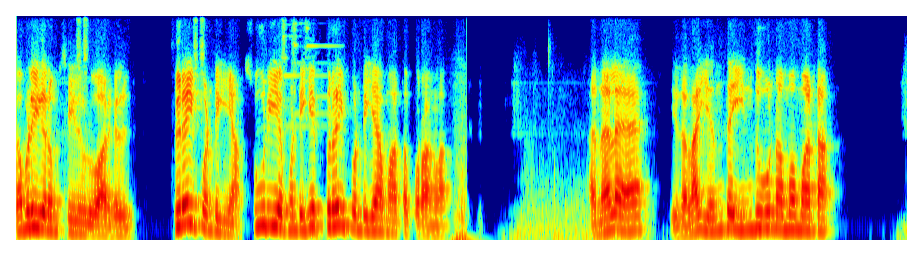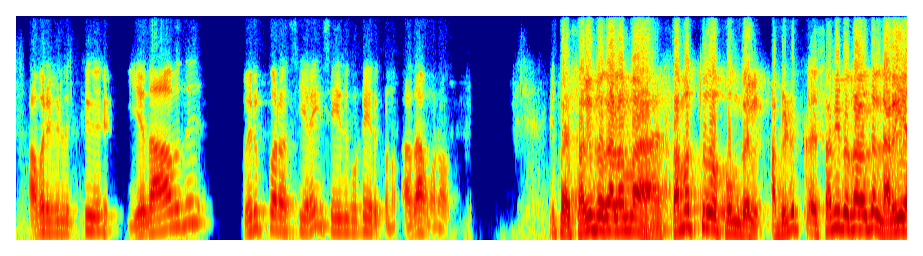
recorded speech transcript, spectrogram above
கபலீகரம் செய்து விடுவார்கள். பிறை பண்டிகையா? சூரிய பண்டிகை பிறை பண்டிகையா மாத்த போறாங்களாம். அதனால இதெல்லாம் எந்த இந்துவும் நம்ப மாட்டான். அவர்களுக்கு ஏதாவது வெறுப்பரசியலை செய்து கொண்டே இருக்கணும். அதான் உணவு இப்ப சமீப காலமா சமத்துவ பொங்கல் அப்படின்னு சமீப காலங்கள் நிறைய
